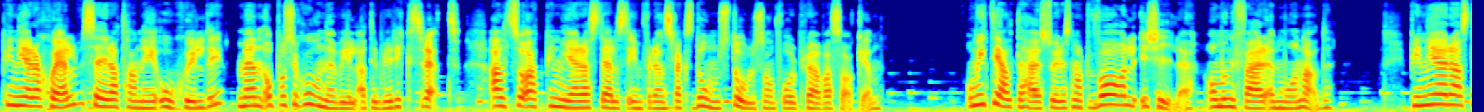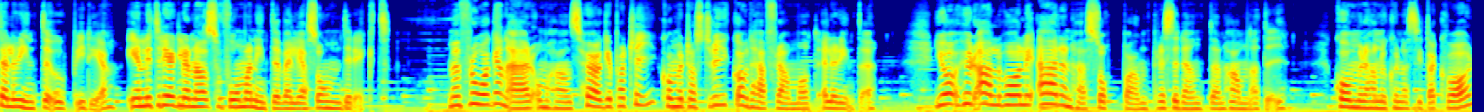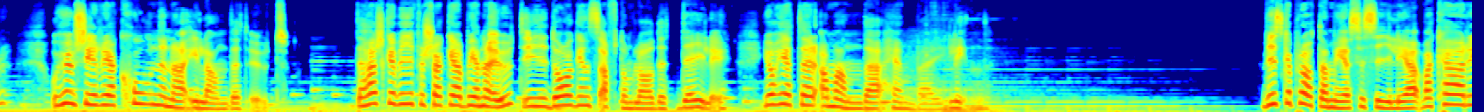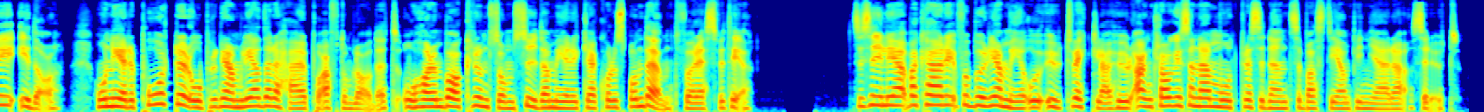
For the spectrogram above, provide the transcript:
Pinera själv säger att han är oskyldig, men oppositionen vill att det blir riksrätt. Alltså att Pinera ställs inför en slags domstol som får pröva saken. Och mitt i allt det här så är det snart val i Chile, om ungefär en månad. Pinera ställer inte upp i det. Enligt reglerna så får man inte väljas om direkt. Men frågan är om hans högerparti kommer ta stryk av det här framåt eller inte. Ja, hur allvarlig är den här soppan presidenten hamnat i? Kommer han att kunna sitta kvar? Och hur ser reaktionerna i landet ut? Det här ska vi försöka bena ut i dagens Aftonbladet Daily. Jag heter Amanda Hemberg Lind. Vi ska prata med Cecilia Vakari idag. Hon är reporter och programledare här på Aftonbladet och har en bakgrund som Sydamerika-korrespondent för SVT. Cecilia Vakari får börja med att utveckla hur anklagelserna mot president Sebastián Piñera ser ut.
